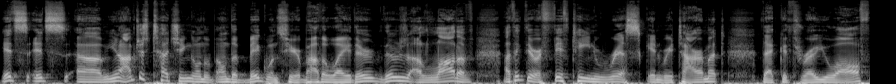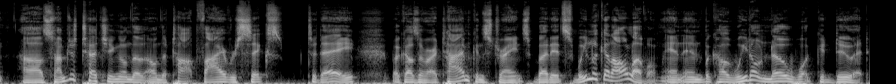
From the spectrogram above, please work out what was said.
it's it's um, you know, I'm just touching on the on the big ones here. By the way, there there's a lot of I think there are 15 risks in retirement that could throw you off. Uh, so I'm just touching on the on the top five or six today because of our time constraints, but it's we look at all of them, and and because we don't know what could do it,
